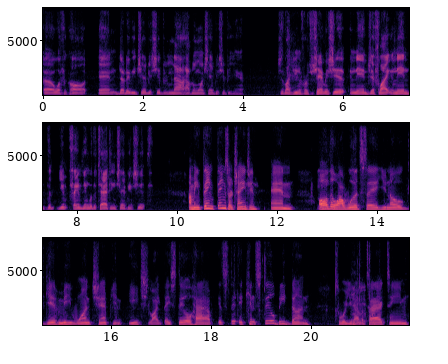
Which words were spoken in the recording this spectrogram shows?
uh, what's it called, and WWE Championship, and now having one championship again, just like the Universal Championship, and then just like, and then the same thing with the Tag Team Championships. I mean, thing, things are changing. And although I would say, you know, give me one champion each, like they still have it's still it can still be done to where you have a Mhm. tag team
